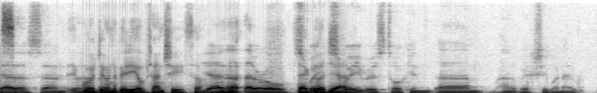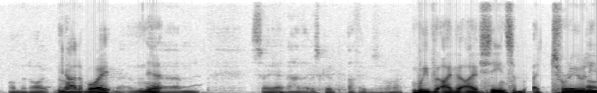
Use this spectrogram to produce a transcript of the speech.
yeah, we're um, doing a video potentially, so Yeah, they, they were all They're sweet, good, yeah. sweet. We was talking. Um, I think we actually went out on the night. Atta boy, And, yeah. Um, so yeah, no, that was good. I think it was all right. We've I've I've seen some uh, truly Oh,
